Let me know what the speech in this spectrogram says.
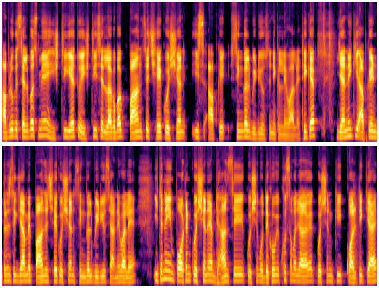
आप लोग के सिलेबस में हिस्ट्री है तो हिस्ट्री से लगभग पाँच से छः क्वेश्चन इस आपके सिंगल वीडियो से निकलने वाले हैं, ठीक है? यानी कि आपके एंट्रेंस एग्ज़ाम में पाँच से छः क्वेश्चन सिंगल वीडियो से आने वाले हैं। इतने इंपॉर्टेंट क्वेश्चन है, आप ध्यान से क्वेश्चन को देखोगे, खुद समझ आ जाएगा क्वेश्चन की क्वालिटी क्या है,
